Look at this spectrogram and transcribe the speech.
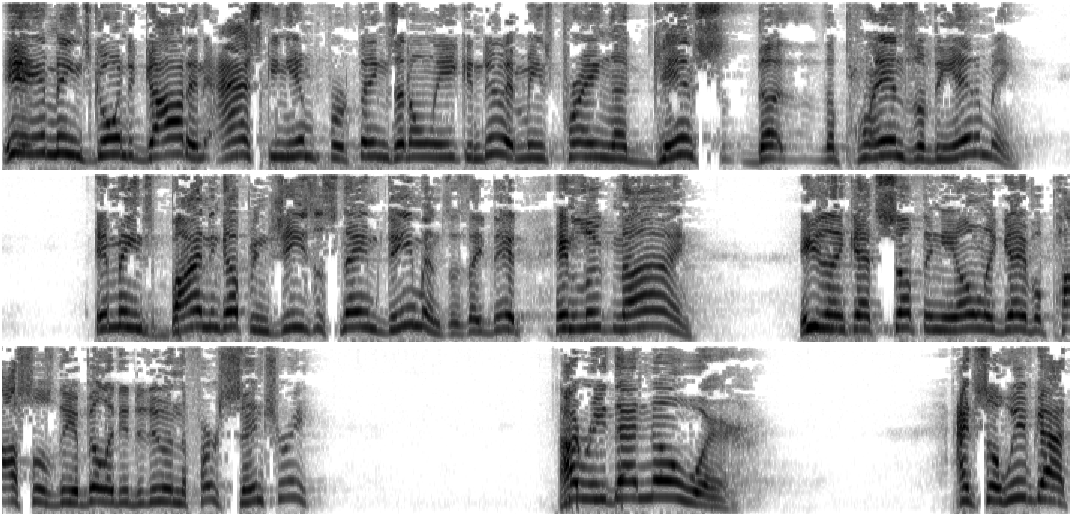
It means going to God and asking Him for things that only He can do. It means praying against the, the plans of the enemy. It means binding up in Jesus' name demons as they did in Luke 9. You think that's something He only gave apostles the ability to do in the first century? I read that nowhere. And so we've got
